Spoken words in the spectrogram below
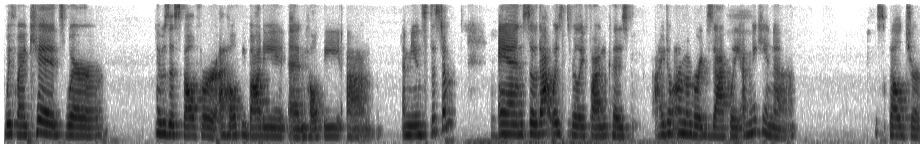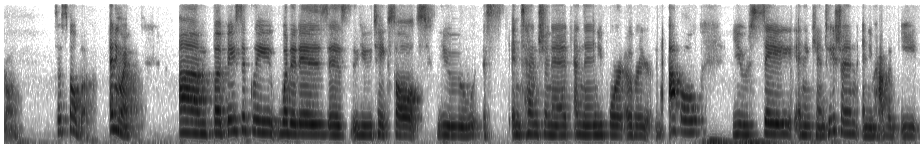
with my kids where it was a spell for a healthy body and healthy um, immune system. Mm-hmm. And so that was really fun because I don't remember exactly. I'm making a spell journal. It's a spell book. Anyway, um, but basically, what it is is you take salt, you intention it, and then you pour it over an apple. You say an incantation, and you have them eat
